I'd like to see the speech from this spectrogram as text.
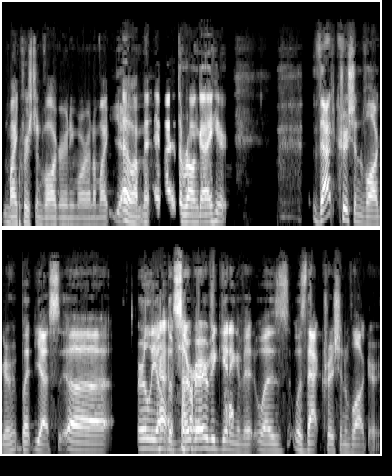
My Christian Vlogger anymore, and I'm like, yeah. oh, I'm, am I the wrong guy here? That Christian Vlogger, but yes, uh, early on, the sorry. very beginning of it was was that Christian Vlogger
